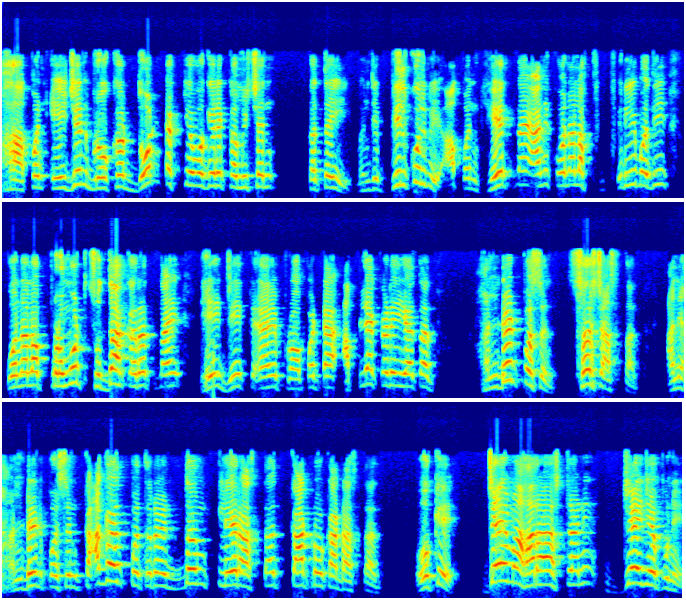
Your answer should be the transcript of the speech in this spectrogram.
हा पण एजंट ब्रोकर दोन टक्के वगैरे कमिशन कतई म्हणजे बिलकुल बी आपण घेत नाही आणि कोणाला फ्री मध्ये कोणाला प्रमोट सुद्धा करत नाही. हे जे काय प्रॉपर्टी आपल्याकडे येतात हंड्रेड पर्सेंट सर्च असतात. आणि हंड्रेड पर्सेंट कागदपत्र एकदम क्लिअर असतात काटोकाट असतात. ओके? जय महाराष्ट्र आणि जय जय पुणे.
